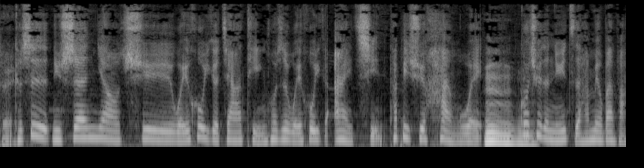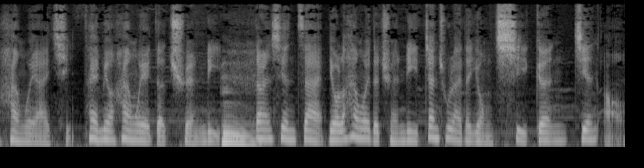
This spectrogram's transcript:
对。可是女生。真要去维护一个家庭，或是维护一个爱情，她必须捍卫。嗯，过去的女子还没有办法捍卫爱情，她也没有捍卫的权利。嗯，当然现在有了捍卫的权利，站出来的勇气跟煎熬。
